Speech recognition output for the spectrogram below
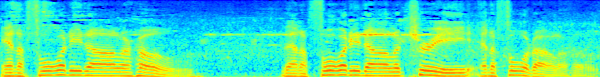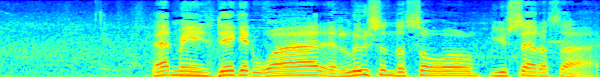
in a forty dollar hole than a forty dollar tree in a four dollar hole." That means dig it wide and loosen the soil you set aside.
